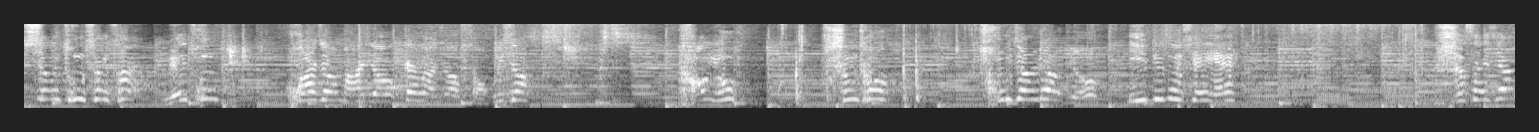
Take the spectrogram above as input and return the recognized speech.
香葱、香菜、圆葱、花椒、麻椒、干辣椒、小茴香、蚝油。生抽、葱姜料酒，一滴滴咸盐，十三香，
